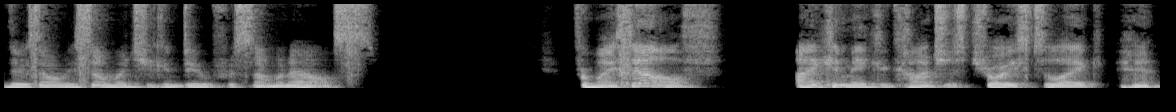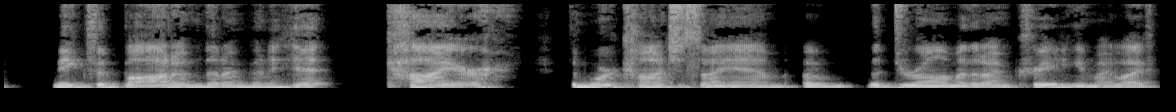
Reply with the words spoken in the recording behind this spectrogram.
there's only so much you can do for someone else. For myself, I can make a conscious choice to like make the bottom that I'm going to hit higher. The more conscious I am of the drama that I'm creating in my life,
